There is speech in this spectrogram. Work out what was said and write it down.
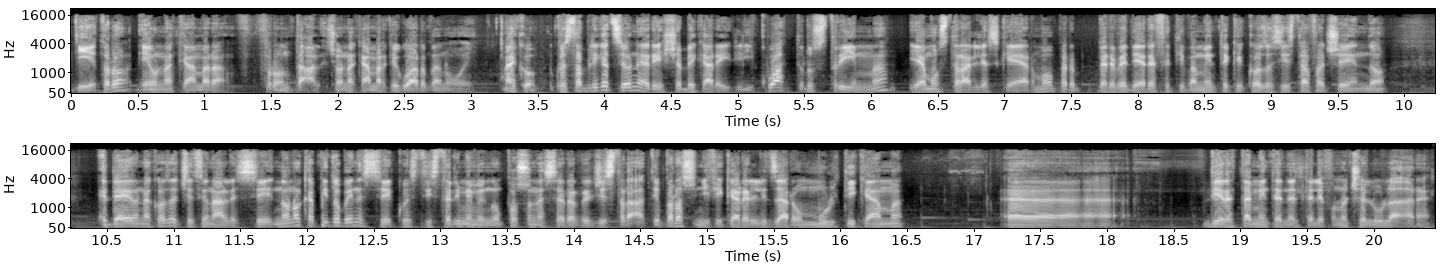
dietro e una camera frontale, cioè una camera che guarda noi. Ecco, questa applicazione riesce a beccare i quattro stream e a mostrarli a schermo per, per vedere effettivamente che cosa si sta facendo ed è una cosa eccezionale. Se, non ho capito bene se questi stream vengono, possono essere registrati, però significa realizzare un multicam eh, direttamente nel telefono cellulare.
